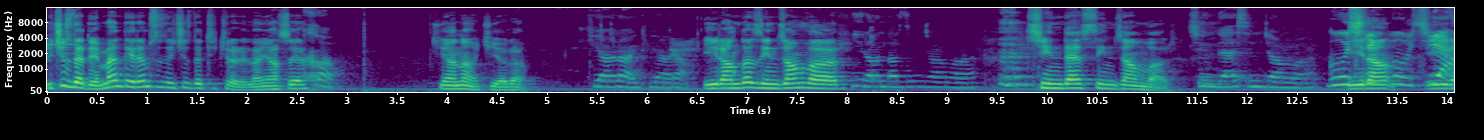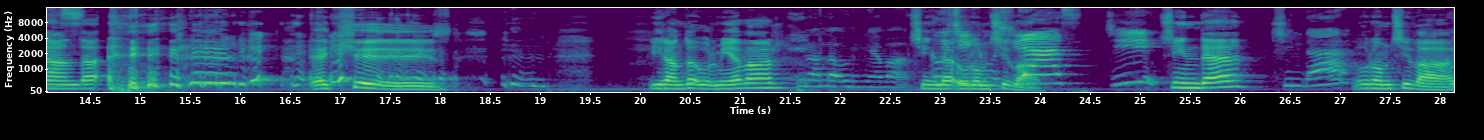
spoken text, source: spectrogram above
İkiz de deyim. Ben deyirəm, siz ikiz də təkrar edin. Yaxşı? Ha. Kiana, Kiara. Kiara Kiara. İranda Zincan var. İran'da Sincan var. Çində Sincan var. Çin'de Sincan var. Guşi İran, guşi. İranda Öküz. İranda Urmiye var. İran'da Urmiye var. Çində Urumçi var. Çin. Çində Çin'de Urumçi var.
